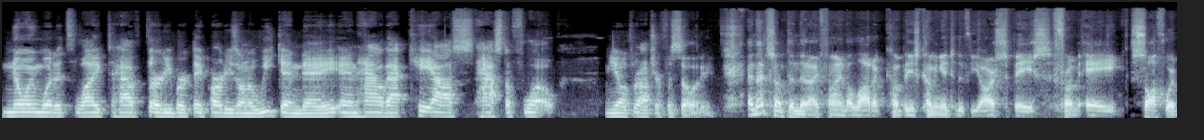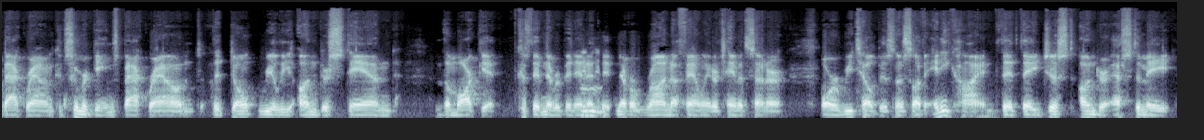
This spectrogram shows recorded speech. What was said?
knowing what it's like to have 30 birthday parties on a weekend day and how that chaos has to flow you know throughout your facility and that's something that i find a lot of companies coming into the vr space from a software background consumer games background that don't really understand the market because they've never been in mm-hmm. it they've never run a family entertainment center or a retail business of any kind that they just underestimate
